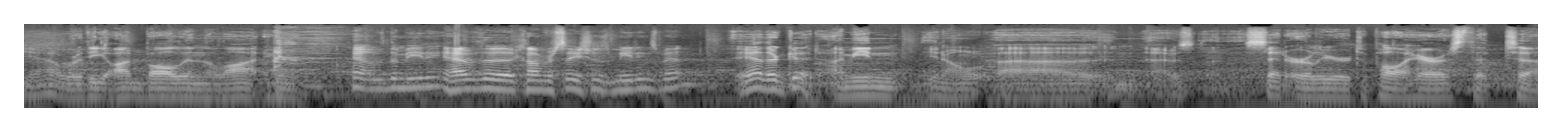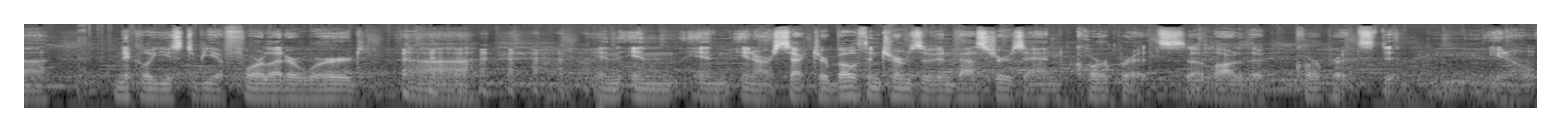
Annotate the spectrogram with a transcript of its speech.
Yeah, we're the oddball in the lot here. Have the meeting, have the conversations, meetings been? Yeah, they're good. I mean, you know, uh, I was said earlier to Paul Harris that uh, nickel used to be a four-letter word uh, in, in, in, in our sector, both in terms of investors and corporates. A lot of the corporates did, you know,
